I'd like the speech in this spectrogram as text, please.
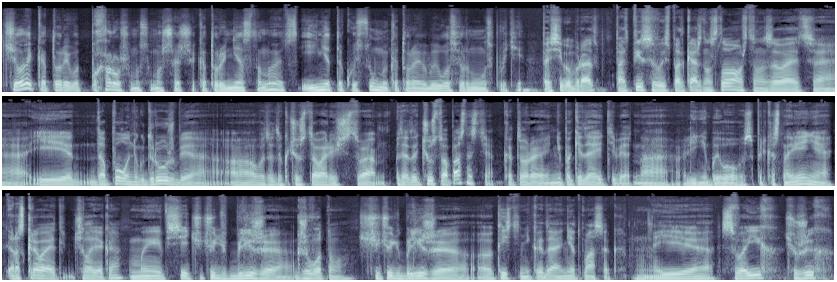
человек, который вот по-хорошему сумасшедший, который не остановится, и нет такой суммы, которая бы его свернула с пути. Спасибо, брат. Подписываюсь под каждым словом, что называется, и дополню к дружбе а, вот это чувство товарищества, вот это чувство опасности, которое не покидает тебя на линии боевого соприкосновения, раскрывает человека. Мы все чуть-чуть ближе к животному, чуть-чуть ближе э, к истине, когда нет масок. И своих, чужих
